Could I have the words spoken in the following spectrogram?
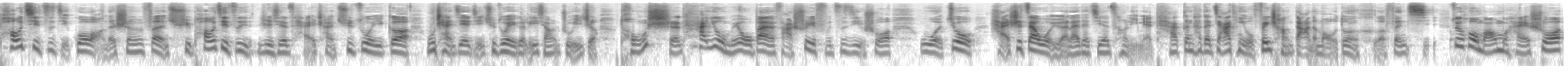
抛弃自己过往的身份，去抛弃自己的这些财产，去做一个无产阶级，去做一个理想主义者，同时他又没有办法说服自己说，我就还是在我原来的阶层里面。他跟他的家庭有非常大的矛盾和分歧。最后，毛姆还说，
